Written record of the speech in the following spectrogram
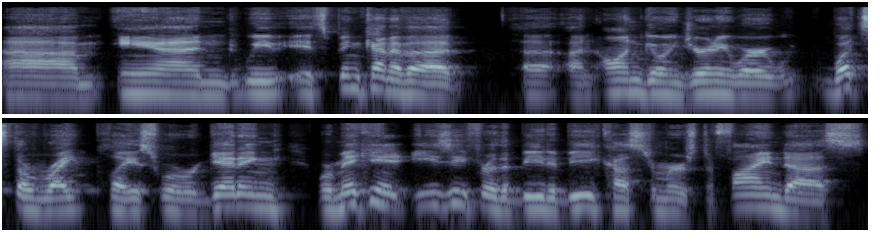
um, and we it's been kind of a, a, an ongoing journey where what's the right place where we're getting we're making it easy for the B two B customers to find us,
